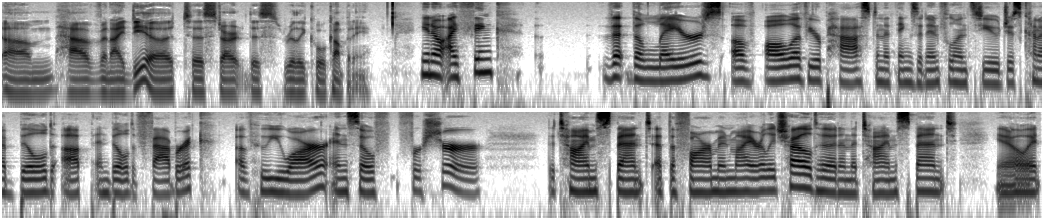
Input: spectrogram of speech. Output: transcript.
um, have an idea to start this really cool company. You know, I think that the layers of all of your past and the things that influence you just kind of build up and build a fabric of who you are. And so, f- for sure, the time spent at the farm in my early childhood and the time spent you know at,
